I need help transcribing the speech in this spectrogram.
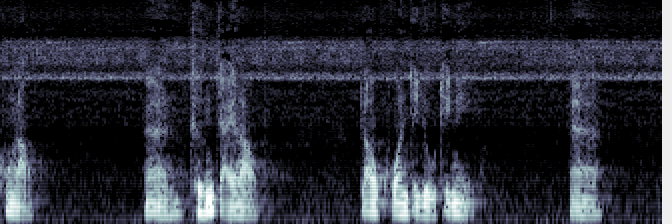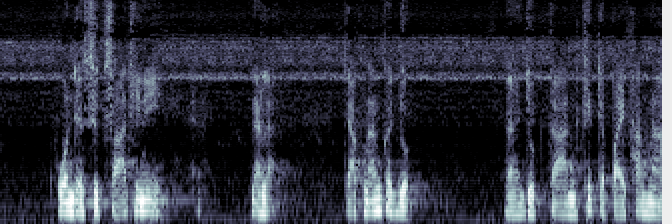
ของเรา เออ ถึงใจเรา เราควรจะอยู่ที่นี่ เออควรจะศึกษาที่นี่นั่นแหละ จากนั้นก็หยุดหยุดการคิดจะไปข้างหน้า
